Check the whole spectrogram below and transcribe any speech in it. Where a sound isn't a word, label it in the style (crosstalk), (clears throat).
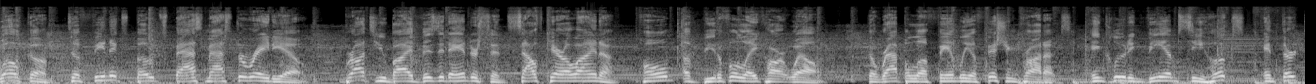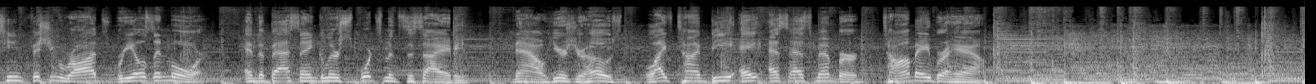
Welcome to Phoenix Boats Bassmaster Radio, brought to you by Visit Anderson, South Carolina, home of beautiful Lake Hartwell. The Rapala family of fishing products, including VMC hooks and 13 fishing rods, reels, and more. And the Bass Angler Sportsman Society. Now, here's your host, lifetime BASS member, Thom Abraham.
